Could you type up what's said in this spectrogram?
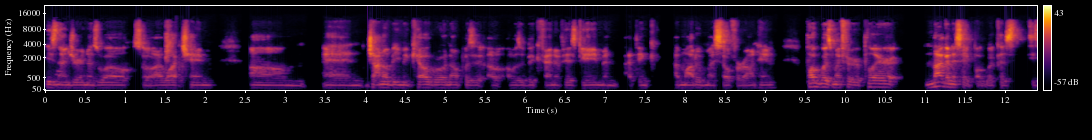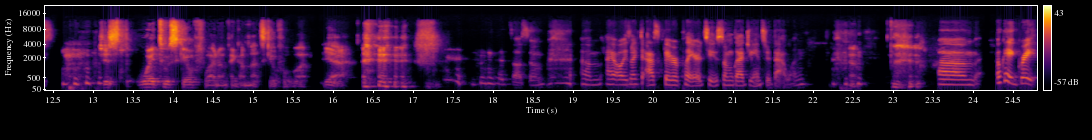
He's Nigerian as well, so I watch him. Um, and John Obi Mikel, growing up, was a, I was a big fan of his game, and I think I modeled myself around him. Pogba is my favorite player. I'm not gonna say Pogba because he's just way too skillful. I don't think I'm that skillful, but yeah. That's awesome. Um, I always like to ask favorite player too, so I'm glad you answered that one. Yeah. um, okay, great.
